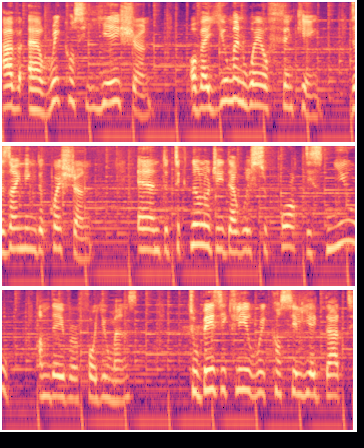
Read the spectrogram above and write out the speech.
have a reconciliation of a human way of thinking, designing the question, and the technology that will support this new endeavor for humans to basically reconcile that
